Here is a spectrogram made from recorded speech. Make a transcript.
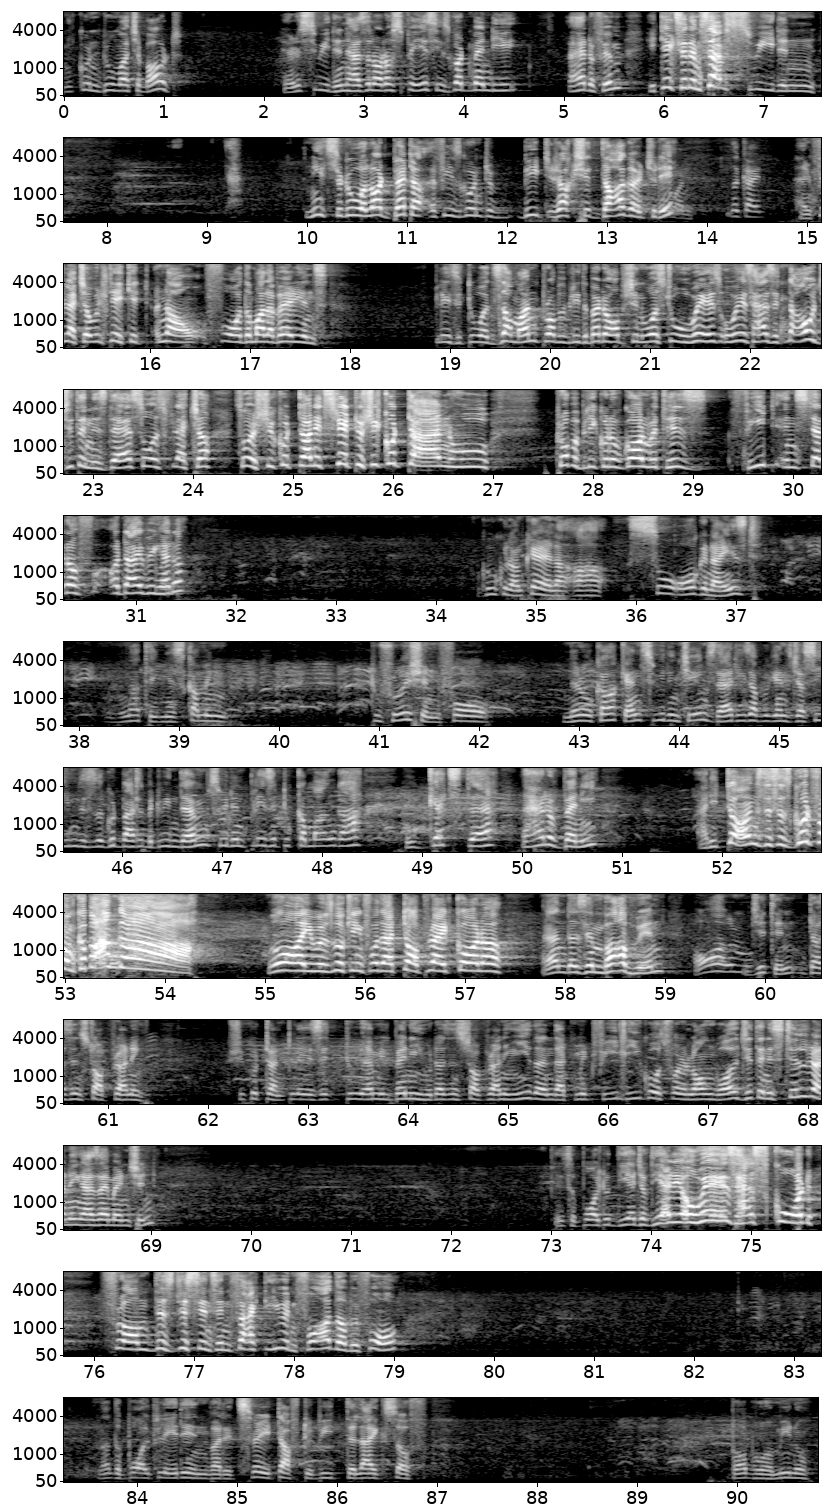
he couldn't do much about. Here is Sweden, has a lot of space. He's got Mendy ahead of him. He takes it himself. Sweden needs to do a lot better if he's going to beat Rakshit Dagar today. And Fletcher will take it now for the Malabarians. Plays it towards Zaman. Probably the better option was to Uwais. Uwais has it now. Jitin is there. So is Fletcher. So is Sreekuttan. It's straight to Sreekuttan, who probably could have gone with his feet instead of a diving header. Gokulam Kerala are so organized. Nothing is coming to fruition for NEROCA. Can Sweden change that? He's up against Jasim. This is a good battle between them. Sweden plays it to Kamanga, who gets there ahead of Benny. And he turns. This is good from Kamanga! Oh, he was looking for that top right corner. And the Zimbabwean, all Jitin, doesn't stop running. Sreekuttan plays it to Emil Benny, who doesn't stop running either in that midfield. He goes for a long ball. Jitin is still running, as I mentioned. Plays a ball to the edge of the area. Uwais has scored from this distance. In fact, even farther before. Another ball played in, but it's very tough to beat the likes of Bouba Aminou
